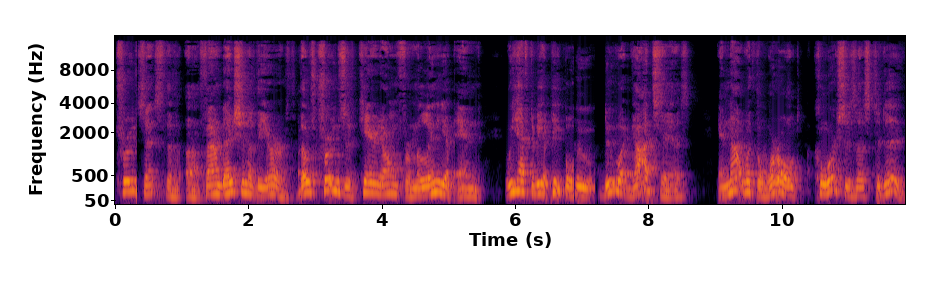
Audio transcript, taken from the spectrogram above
true since the uh, foundation of the earth. Those truths have carried on for millennia and we have to be a people who do what God says and not what the world coerces us to do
